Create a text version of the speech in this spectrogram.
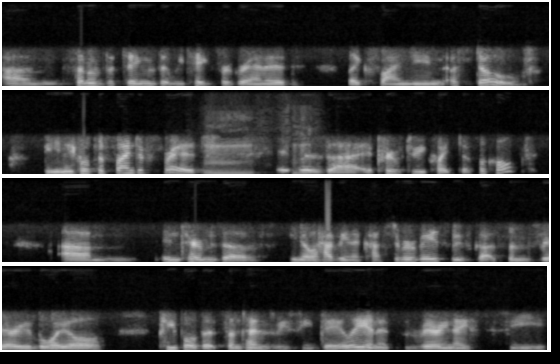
Um, some of the things that we take for granted, like finding a stove, being able to find a fridge, mm. it was uh, it proved to be quite difficult. Um, in terms of you know having a customer base, we've got some very loyal people that sometimes we see daily, and it's very nice to see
